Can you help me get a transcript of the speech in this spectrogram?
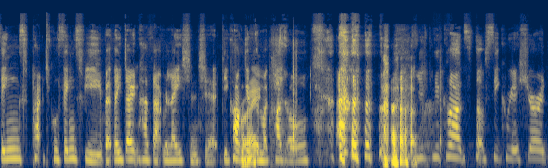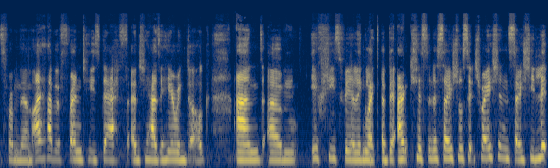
things, practical things for you, but they don't have that relationship. You can't give them a cuddle. you, you can't sort of seek reassurance from them. I have a friend who's deaf and she has a hearing dog, and um, if she's feeling like a bit anxious in a social situation, so she lip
